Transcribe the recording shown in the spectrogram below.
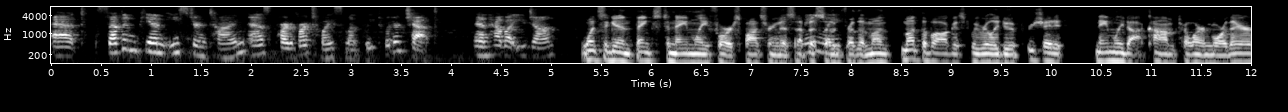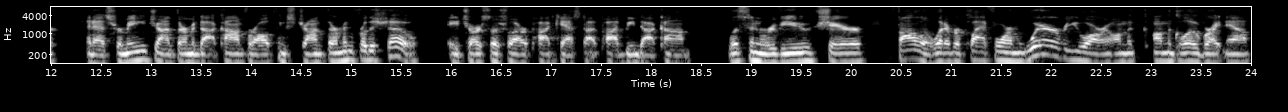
at 7 p.m. Eastern Time as part of our twice monthly Twitter chat. And how about you, Jon? Once again, thanks to Namely for sponsoring this episode Namely. for the month month of August. We really do appreciate it. Namely.com to learn more there. And as for me, jonthurman.com for all things Jon Thurman for the show. HR Social Hour Podcast.podbean.com listen, review, share, follow whatever platform, wherever you are on the on the globe right now.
